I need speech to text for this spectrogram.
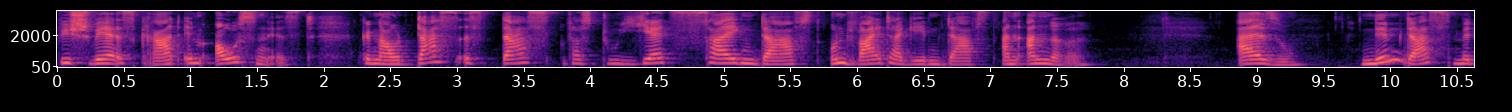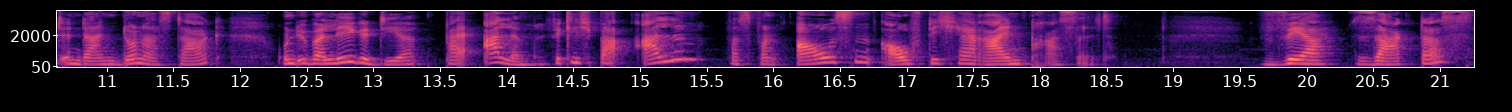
wie schwer es gerade im Außen ist. Genau das ist das, was du jetzt zeigen darfst und weitergeben darfst an andere. Also, nimm das mit in deinen Donnerstag und überlege dir bei allem, wirklich bei allem, was von außen auf dich hereinprasselt. Wer sagt das?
